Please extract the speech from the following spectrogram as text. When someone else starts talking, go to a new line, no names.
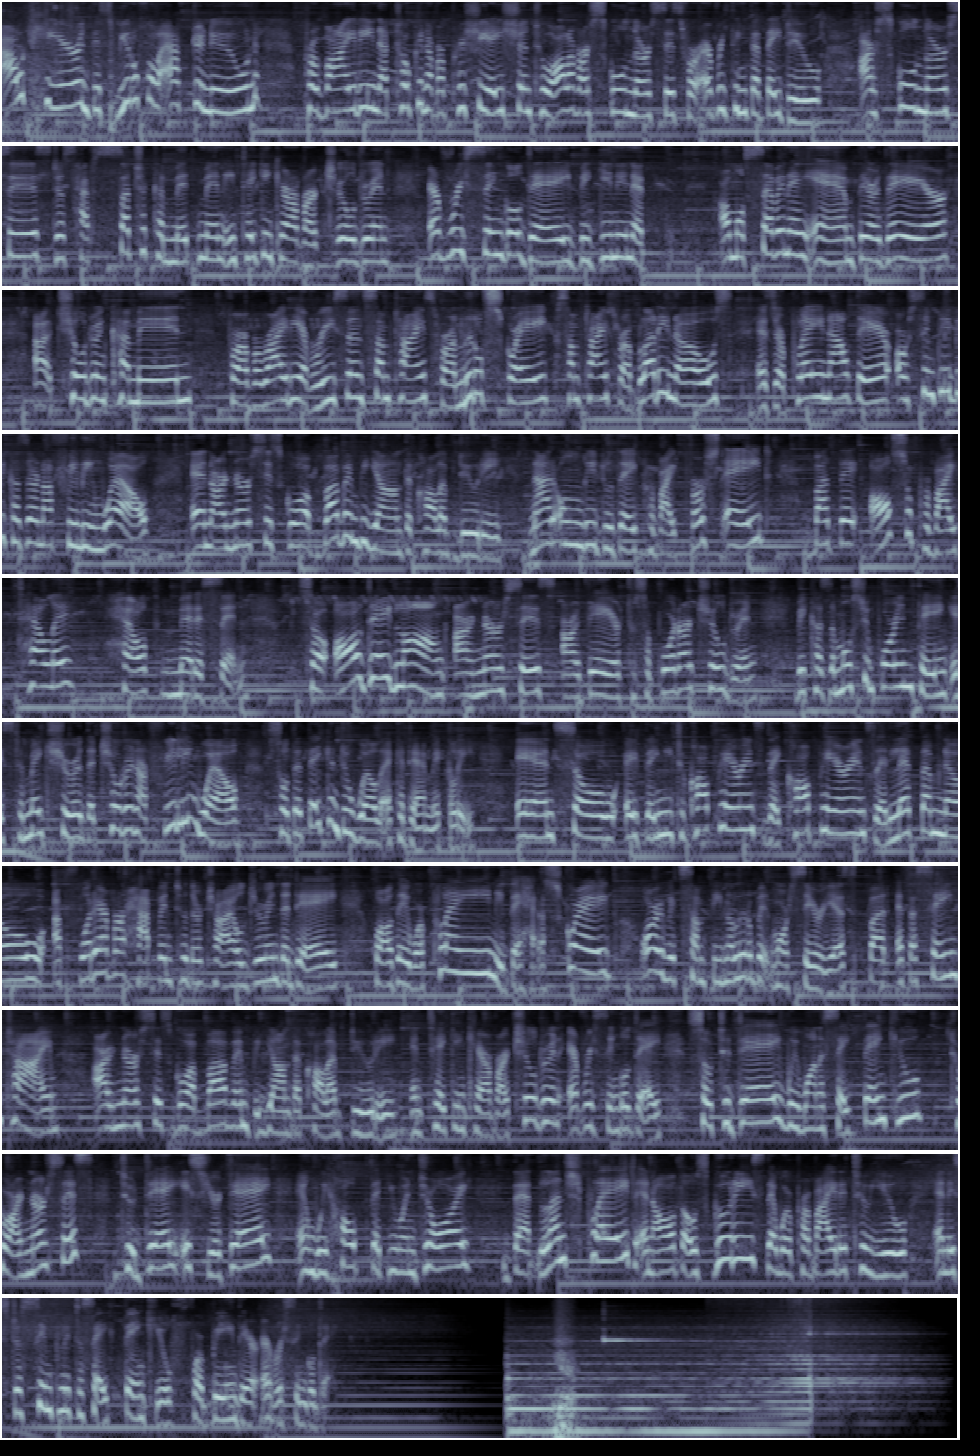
out here in this beautiful afternoon providing a token of appreciation to all of our school nurses for everything that they do. Our school nurses just have such a commitment in taking care of our children every single day, beginning at almost 7 a.m. They're there. Uh, children come in for a variety of reasons, sometimes for a little scrape, sometimes for a bloody nose as they're playing out there, or simply because they're not feeling well and our nurses go above and beyond the call of duty. Not only do they provide first aid, but they also provide telehealth medicine. So all day long, our nurses are there to support our children because the most important thing is to make sure that children are feeling well so that they can do well academically. And so if they need to call parents, they call parents, they let them know of whatever happened to their child during the day while they were playing, if they had a scrape, or if it's something a little bit more serious. But at the same time, our nurses go above and beyond the call of duty in taking care of our children every single day. So today we want to say thank you to our nurses. Today is your day, and we hope that you enjoy that lunch plate and all those goodies that were provided to you. And it's just simply to say thank you for being there every single day.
